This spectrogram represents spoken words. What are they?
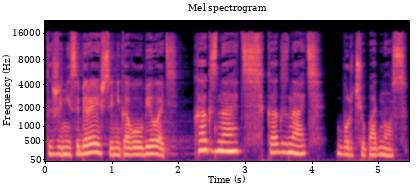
«Ты же не собираешься никого убивать?» «Как знать, как знать», – бурчу под нос.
